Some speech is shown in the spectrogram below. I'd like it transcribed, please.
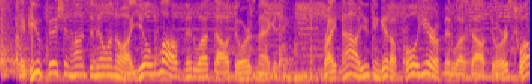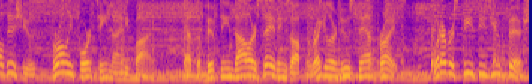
If you fish and hunt in Illinois, you'll love Midwest Outdoors magazine. Right now, you can get a full year of Midwest Outdoors, 12 issues, for only $14.95. That's a $15 savings off the regular newsstand price. Whatever species you fish,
